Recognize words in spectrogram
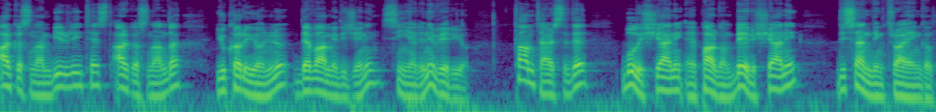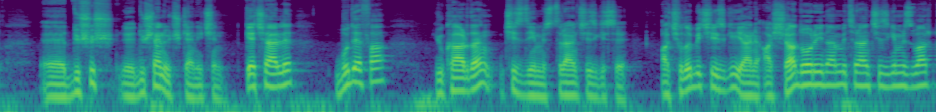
arkasından bir retest arkasından da yukarı yönlü devam edeceğinin sinyalini veriyor. Tam tersi de bullish yani e, pardon bearish yani descending triangle e, düşüş e, düşen üçgen için geçerli. Bu defa yukarıdan çizdiğimiz trend çizgisi açılı bir çizgi yani aşağı doğru inen bir trend çizgimiz var.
